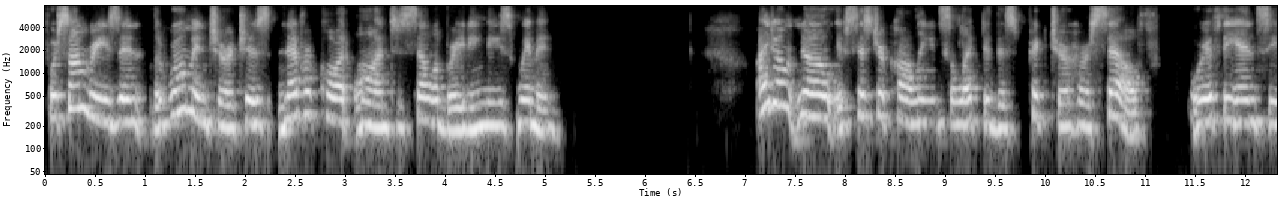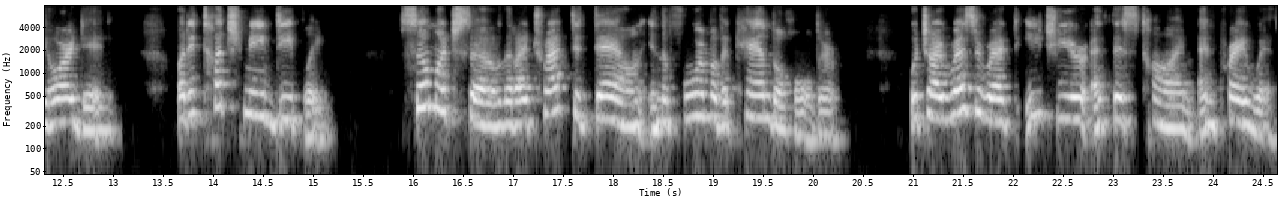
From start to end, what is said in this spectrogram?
For some reason, the Roman churches never caught on to celebrating these women. I don't know if Sister Colleen selected this picture herself or if the NCR did, but it touched me deeply. So much so that I tracked it down in the form of a candle holder, which I resurrect each year at this time and pray with.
